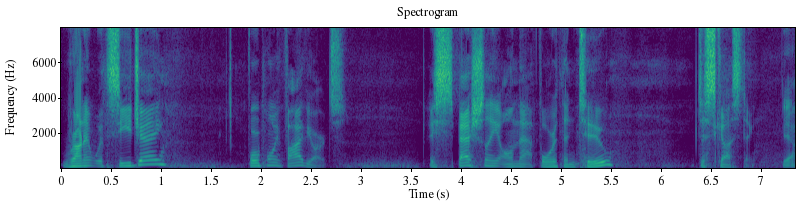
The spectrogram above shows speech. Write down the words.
Run it with CJ, 4.5 yards. Especially on that fourth and two. Disgusting. Yeah. Yeah.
